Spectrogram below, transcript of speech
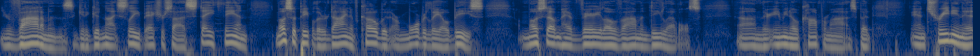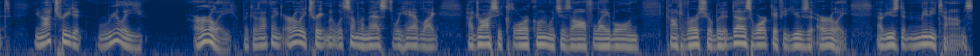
your vitamins, get a good night's sleep, exercise, stay thin. Most of the people that are dying of COVID are morbidly obese. Most of them have very low vitamin D levels. Um, they're immunocompromised, but and treating it, you know, I treat it really early because I think early treatment with some of the medicines we have, like hydroxychloroquine, which is off label and controversial, but it does work if you use it early. I've used it many times.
